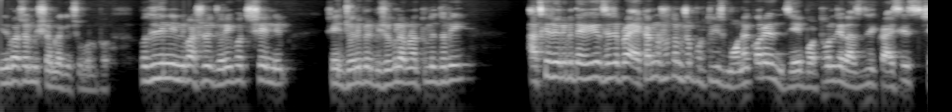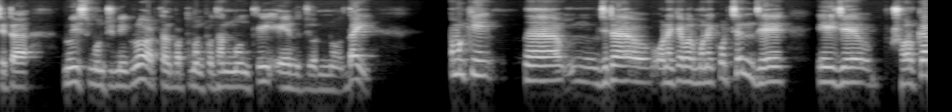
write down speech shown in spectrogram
নির্বাচন বিষয়ে আমরা কিছু বলব। প্রতিদিনই নির্বাচনের জরিপ হচ্ছে সেই সেই জরিপের বিষয়গুলো আমরা তুলে ধরি। আজকে জরিপে দেখা গেছে যে প্রায় একান্ন শতাংশ পর্তুগিজ মনে করেন যে বর্তমান যে রাজনৈতিক ক্রাইসিস সেটা লুইস মন্টিনিগ্রো, অর্থাৎ বর্তমান প্রধানমন্ত্রী, এর জন্য দায়ী। এমনকি যেটা অনেকে আবার মনে করছেন যে এই যে সরকার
